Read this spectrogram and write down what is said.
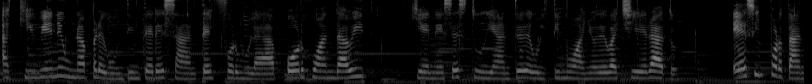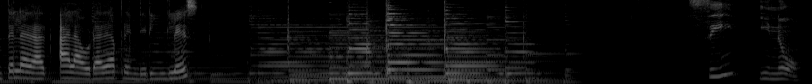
Aquí viene una pregunta interesante formulada por Juan David, quien es estudiante de último año de bachillerato. ¿Es importante la edad a la hora de aprender inglés? Sí y no.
